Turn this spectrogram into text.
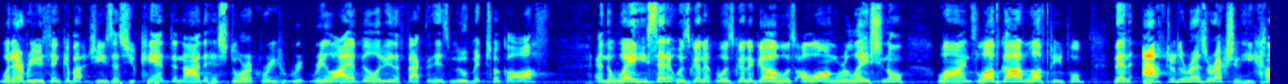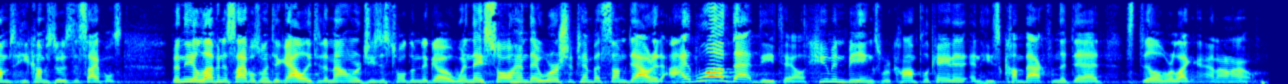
whatever you think about Jesus, you can't deny the historic re- re- reliability of the fact that his movement took off. And the way he said it was gonna, was gonna go was along relational lines love God, love people. Then after the resurrection, he comes, he comes to his disciples. Then the 11 disciples went to Galilee to the mountain where Jesus told them to go. When they saw him, they worshiped him, but some doubted. I love that detail. Human beings were complicated, and he's come back from the dead. Still, we're like, eh, I don't know.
